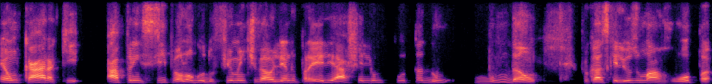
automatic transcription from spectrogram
é um cara que, a princípio, ao longo do filme, a gente vai olhando para ele e acha ele um puta de um bundão. Por causa que ele usa uma roupa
